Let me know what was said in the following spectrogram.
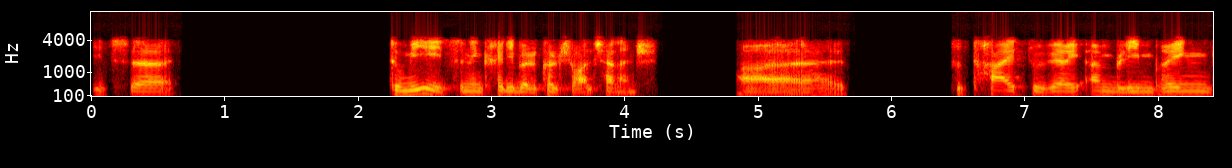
it's uh, to me it's an incredible cultural challenge uh, to try to very humbly bring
